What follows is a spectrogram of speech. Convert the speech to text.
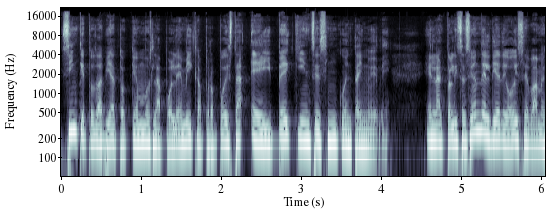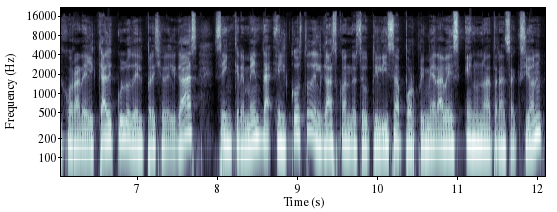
sin que todavía toquemos la polémica propuesta EIP 1559. En la actualización del día de hoy se va a mejorar el cálculo del precio del gas, se incrementa el costo del gas cuando se utiliza por primera vez en una transacción,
